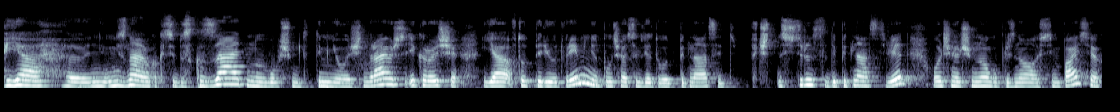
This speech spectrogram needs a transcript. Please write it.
я э, не знаю, как тебе сказать, ну, в общем-то, ты мне очень нравишься. И, короче, я в тот период времени, получается, где-то вот 15, с 14 до 15 лет очень-очень много признавалась в симпатиях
